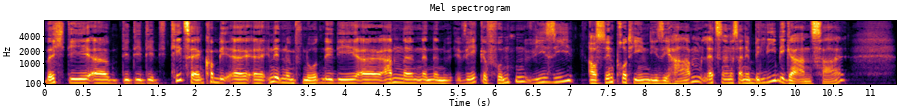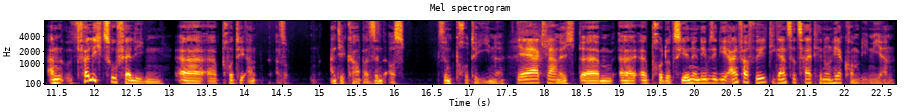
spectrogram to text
Nicht? Die, äh, die, die, die, die T-Zellen kommen äh, äh, in den Lymphnoden, die, die äh, haben einen, einen Weg gefunden, wie sie aus den Proteinen, die sie haben, letzten Endes eine beliebige Anzahl an völlig zufälligen äh, äh Proteinen, also Antikörper sind aus sind Proteine. Ja, ja klar. Nicht ähm, äh, äh produzieren, indem sie die einfach wild die ganze Zeit hin und her kombinieren.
